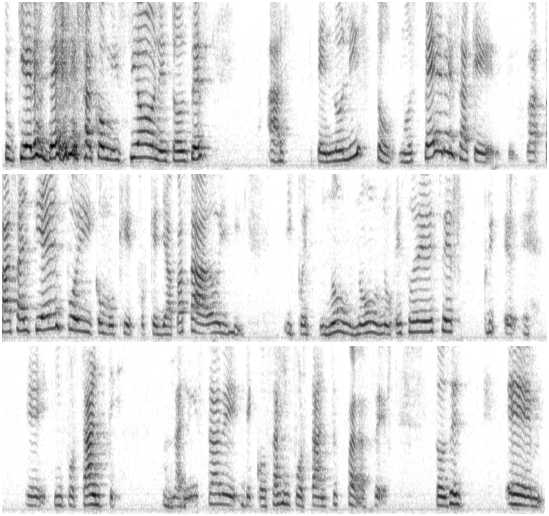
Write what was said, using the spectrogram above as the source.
tú quieres ver esa comisión, entonces haz, tenlo listo, no esperes a que pasa el tiempo y como que, porque ya ha pasado y, y pues no, no, no, eso debe ser eh, eh, eh, importante, la lista de, de, cosas importantes para hacer. Entonces, el,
